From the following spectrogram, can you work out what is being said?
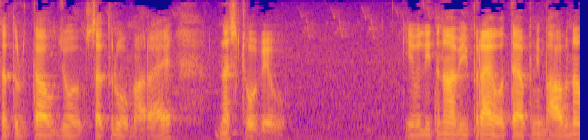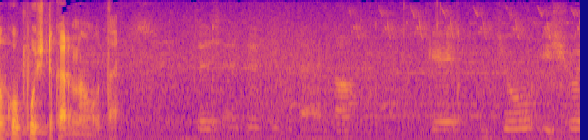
शत्रुता, जो शत्रु हमारा है, नष्ट होवे वो। केवल इतना अभिप्राय होता है, अपनी भावना को पुष्ट करना होता है जो ईश्वर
